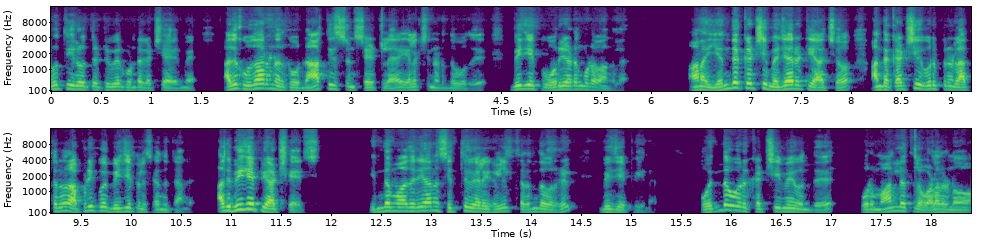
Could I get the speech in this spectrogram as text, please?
நூத்தி இருபத்தெட்டு பேர் கொண்ட கட்சி ஆயிருமே? அதுக்கு உதாரணம் இருக்குது ஒரு நார்த் ஈஸ்டர்ன் ஸ்டேட்ல எலெக்ஷன் நடந்தபோது பிஜேபி ஒரு இடம் கூட வாங்கல. ஆனா எந்த கட்சி மெஜாரிட்டி ஆச்சோ அந்த கட்சி உறுப்பினர்கள் அத்தனை பேர் அப்படி போய் பிஜேபியில் சேர்ந்துட்டாங்க. அது பிஜேபி ஆட்சி ஆயிடுச்சு இந்த மாதிரியான சித்து வேலைகளில் திறந்தவர்கள் பிஜேபியினர். எந்த ஒரு கட்சியுமே வந்து ஒரு மாநிலத்துல வளரணும்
